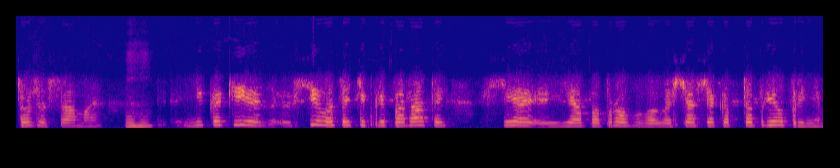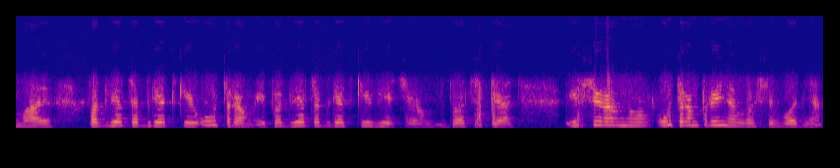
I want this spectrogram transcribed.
то же самое. Угу. Никакие, все вот эти препараты, все я попробовала. Сейчас я каптоприл принимаю. По две таблетки утром и по две таблетки вечером, 25. И все равно утром приняла сегодня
